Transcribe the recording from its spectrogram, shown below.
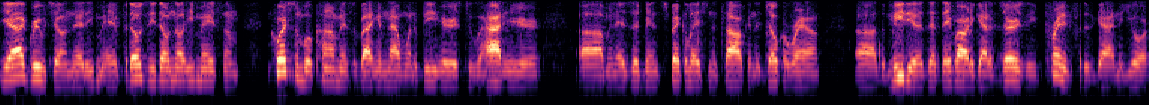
Yeah, I agree with you on that. He, and for those who don't know, he made some questionable comments about him not wanting to be here. It's too hot here. Um, and there's been speculation and talk and the joke around uh, the media is that they've already got a jersey printed for this guy in New York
